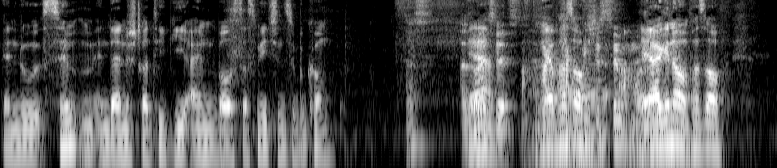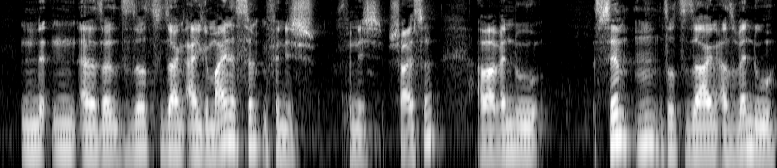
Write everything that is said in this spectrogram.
wenn du Simpen in deine Strategie einbaust, das Mädchen zu bekommen. Was? Also Ja. jetzt Ja, pass auf. Simpen? Ja, genau, pass auf. N also sozusagen allgemeines Simpen finde ich, finde ich scheiße. Aber wenn du Simpen sozusagen, also wenn du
